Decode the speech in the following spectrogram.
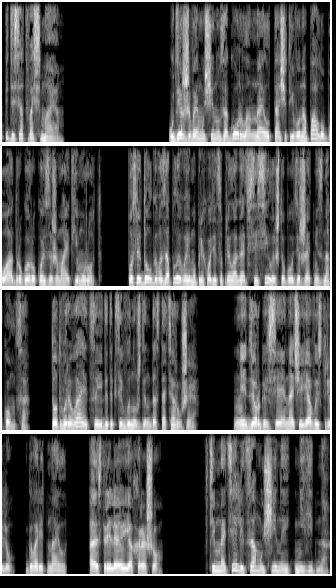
58. Удерживая мужчину за горло, Найл тащит его на палубу, а другой рукой зажимает ему рот. После долгого заплыва ему приходится прилагать все силы, чтобы удержать незнакомца. Тот вырывается, и детектив вынужден достать оружие. «Не дергайся, иначе я выстрелю», — говорит Найл. «А стреляю я хорошо». В темноте лица мужчины не видно.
